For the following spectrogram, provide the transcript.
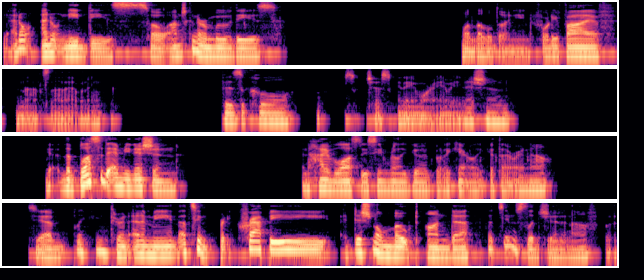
Yeah, I don't. I don't need these, so I'm just gonna remove these. What level do I need? 45? No, it's not happening. Physical. Just getting more ammunition. Yeah, the blessed ammunition and high velocity seem really good, but I can't really get that right now. So yeah, blinking through an enemy, that seems pretty crappy. Additional moat on death, that seems legit enough, but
